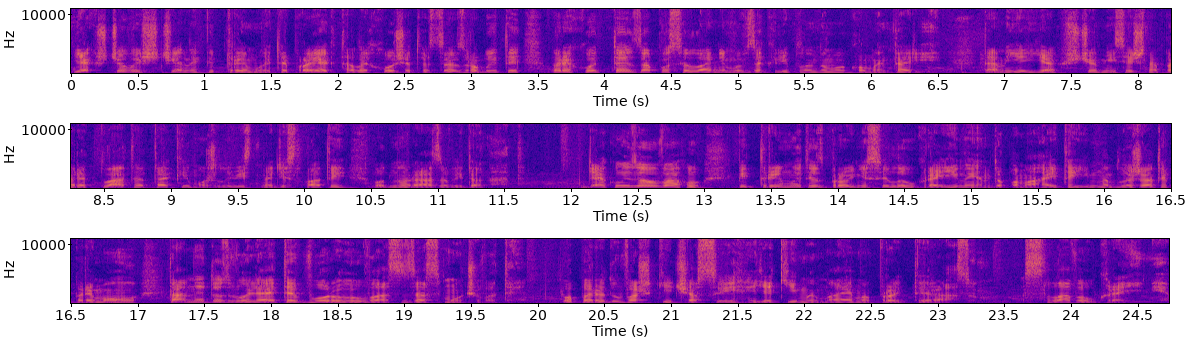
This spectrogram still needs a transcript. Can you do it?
Якщо ви ще не підтримуєте проєкт, але хочете це зробити, переходьте за посиланнями в закріпленому коментарі. Там є як щомісячна передплата, так і можливість надіслати одноразовий донат. Дякую за увагу. Підтримуйте Збройні Сили України, допомагайте їм наближати перемогу та не дозволяйте ворогу вас засмучувати. Попереду важкі часи, які ми маємо пройти разом. Слава Україні!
